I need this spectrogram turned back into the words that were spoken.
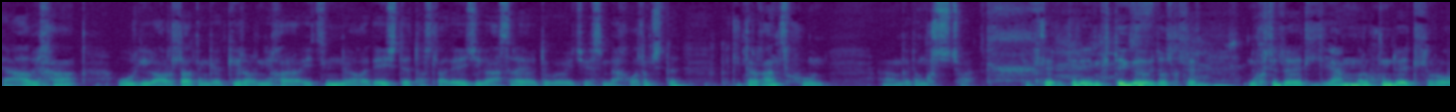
тэгээ аавынхаа үүргийг орлоод ингээд гэр орныхоо эзэн нь байгаад ээжтэй туслаад ээжийг асраа явдаг үеж байсан байх боломжтой. Гэтэл тэр ганц хүүн ингээд өнгөрчихөж байгаа. Тэгэхээр тэр эмгтээгийн хувьд болохоор нөхцөл байдал ямар хүнд байдал руу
